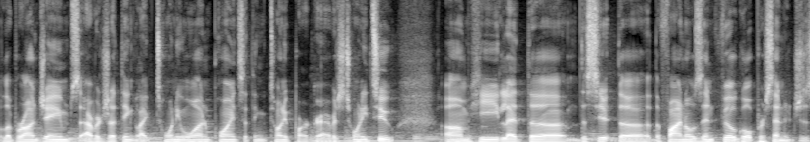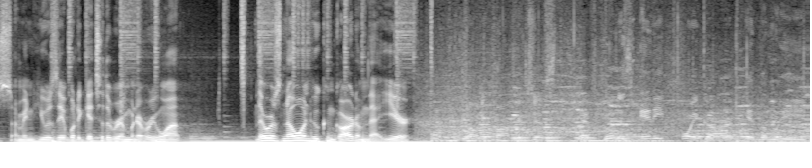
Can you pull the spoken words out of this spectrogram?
LeBron James averaged, I think, like 21 points. I think Tony Parker averaged 22. Um, he led the, the the the finals in field goal percentages. I mean, he was able to get to the rim whenever he want. There was no one who can guard him that year. Tony Parker just as good as any point guard in the league.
